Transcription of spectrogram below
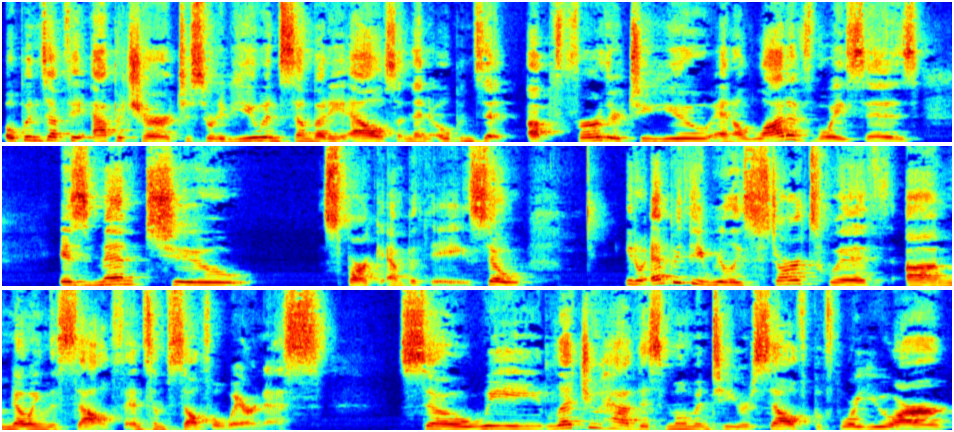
opens up the aperture to sort of you and somebody else and then opens it up further to you and a lot of voices is meant to spark empathy. So, you know, empathy really starts with um, knowing the self and some self awareness. So we let you have this moment to yourself before you are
